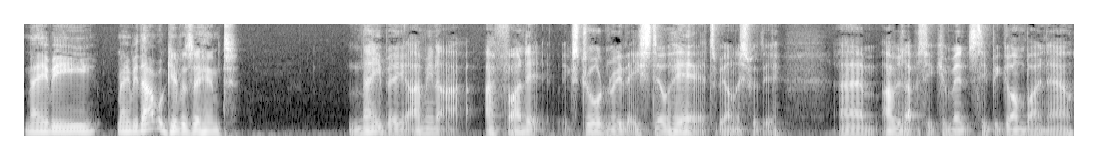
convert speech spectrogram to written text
maybe maybe that would give us a hint. Maybe. I mean, I, I find it extraordinary that he's still here, to be honest with you. Um, I was absolutely convinced he'd be gone by now.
